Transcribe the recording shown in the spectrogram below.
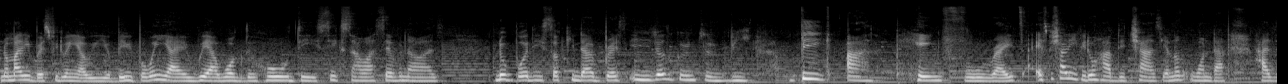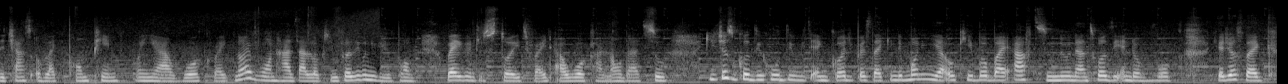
normally breastfeed when you're with your baby, but when you're away at work the whole day, six hours, seven hours, nobody sucking that breast. It's just going to be big and painful, right? Especially if you don't have the chance, you're not one that has the chance of like pumping when you're at work, right? Not everyone has that luxury because even if you pump, where are you going to store it, right? At work and all that. So you just go the whole day with engorged breast. Like in the morning, you're okay, but by afternoon and towards the end of work, you're just like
